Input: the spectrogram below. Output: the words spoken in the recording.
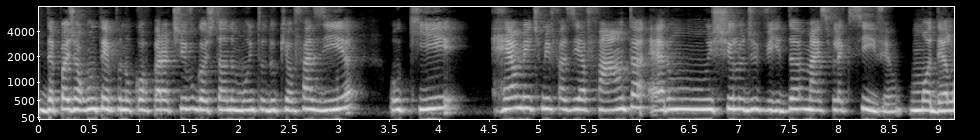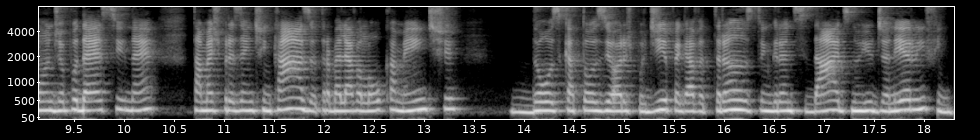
Depois de algum tempo no corporativo, gostando muito do que eu fazia, o que realmente me fazia falta era um estilo de vida mais flexível, um modelo onde eu pudesse, né, estar tá mais presente em casa. Eu trabalhava loucamente, 12, 14 horas por dia, pegava trânsito em grandes cidades, no Rio de Janeiro, enfim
